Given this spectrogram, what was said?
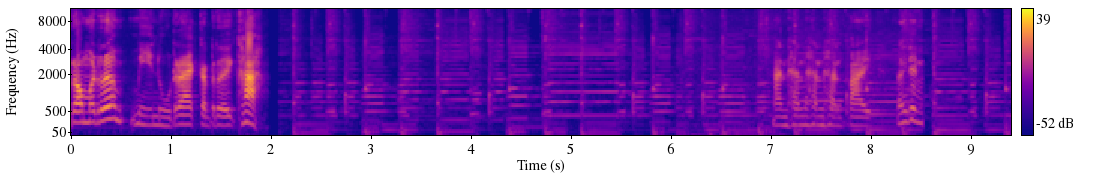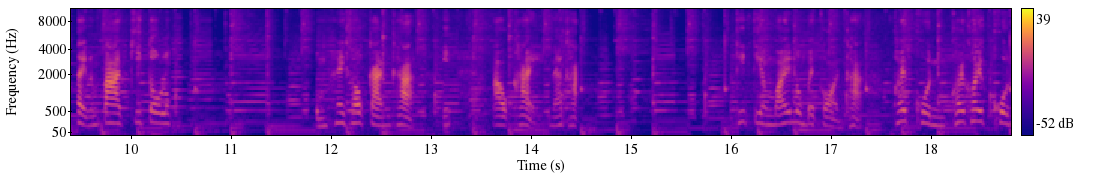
เรามาเริ่มเมนูแรกกันเลยค่ะหันหันหันหันไป หลังจากใส่น้ำปลาคีโตลง ผมให้เข้ากันค่ะ เอาไข่นะคะ ที่เตรียมไว้ลงไปก่อนค่ะ ค่อยคนค่อยๆคน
